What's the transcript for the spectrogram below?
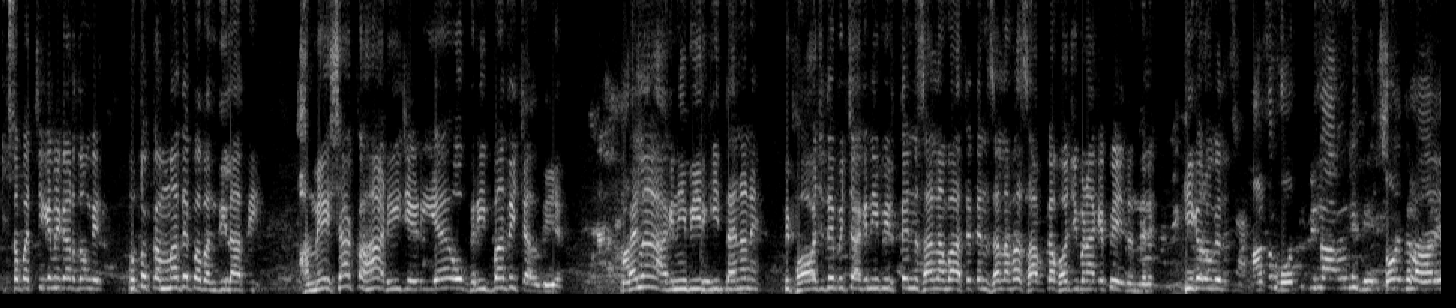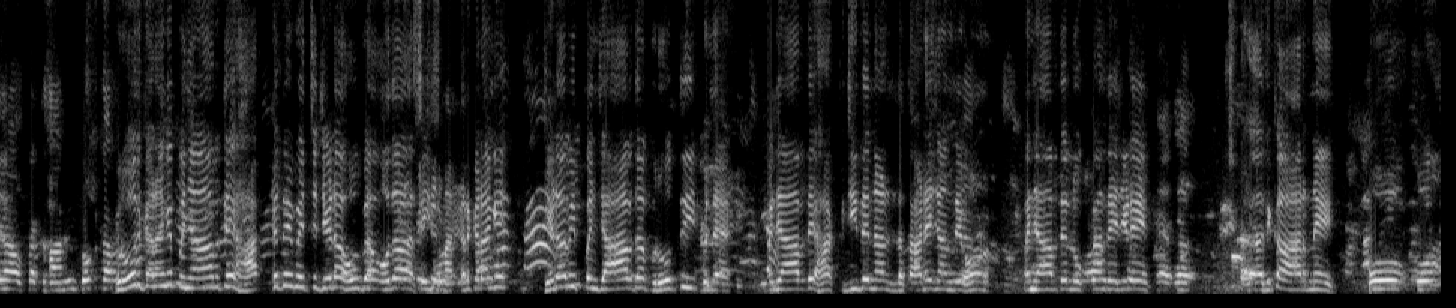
125 ਕਿਵੇਂ ਕਰ ਦੋਗੇ? ਉਤੋਂ ਕੰਮਾਂ ਤੇ ਪਾਬੰਦੀ ਲਾਤੀ। ਹਮੇਸ਼ਾ ਕਹਾੜੀ ਜਿਹੜੀ ਹੈ, ਉਹ ਗਰੀਬਾਂ ਤੇ ਚੱਲਦੀ ਹੈ। ਪਹਿਲਾਂ ਅਗਨੀਵੀਰ ਕੀਤਾ ਇਹਨਾਂ ਨੇ। ਵੀ ਫੌਜ ਦੇ ਵਿੱਚ ਅਗਨੀਵੀਰ 3 ਸਾਲਾਂ ਵਾਸਤੇ 3 ਸਾਲਾਂ ਬਾਅਦ ਸਾਬਕਾ ਫੌਜੀ ਬਣਾ ਕੇ ਭੇਜ ਦਿੰਦੇ ਨੇ। ਕੀ ਕਰੋਗੇ ਤੁਸੀਂ? ਅੱਜ ਹੋਰ ਵੀ ਬਿਲ ਆ ਰਹੇ ਨੇ ਸੋਚ ਦਿਲਾ ਰਹੇ ਆ ਉਸ ਦਾ ਕਿਸਾਨ ਵੀ ਦੁੱਧ ਕਰ ਰਹੇ ਵਿਰੋਧ ਕਰਾਂਗੇ ਪੰਜਾਬ ਦੇ ਹੱਕ ਦੇ ਵਿੱਚ ਜਿਹੜਾ ਹੋਊਗਾ ਉਹਦਾ ਅਸੀਂ ਸਮਰਥਨ ਕਰਾਂਗੇ। ਜਿਹੜਾ ਵੀ ਪੰਜਾਬ ਦਾ ਵਿਰੋਧੀ ਬਿੱਲ ਹੈ ਪੰਜਾਬ ਦੇ ਹੱਕ ਜਿਹਦੇ ਨਾਲ ਲਤਾੜੇ ਜਾਂਦੇ ਹੋਣ ਪੰਜਾਬ ਦੇ ਲੋਕਾਂ ਦੇ ਜਿਹੜੇ ਅਧਿਕਾਰ ਨੇ ਉਹ ਉਹ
